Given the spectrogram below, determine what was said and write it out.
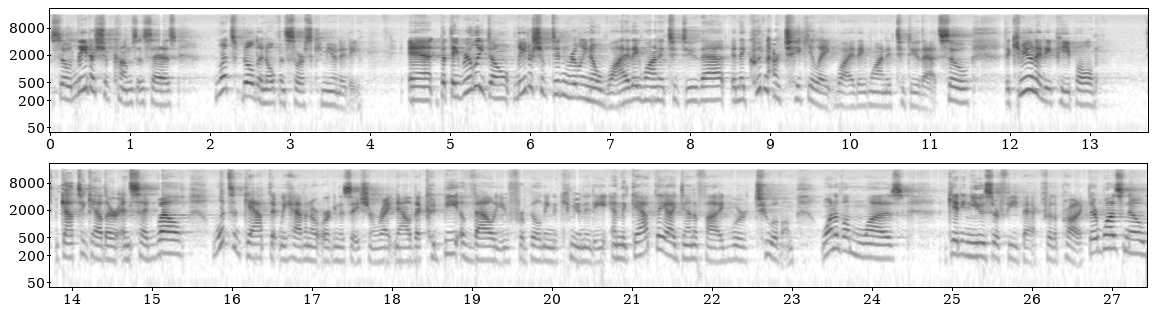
so leadership comes and says, let's build an open source community. And, but they really don't, leadership didn't really know why they wanted to do that, and they couldn't articulate why they wanted to do that. So the community people got together and said, well, what's a gap that we have in our organization right now that could be of value for building a community? And the gap they identified were two of them. One of them was getting user feedback for the product. There was no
